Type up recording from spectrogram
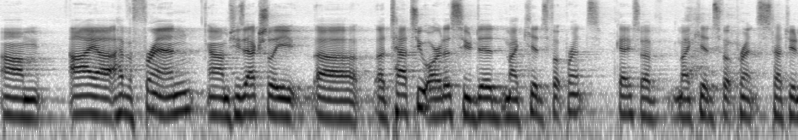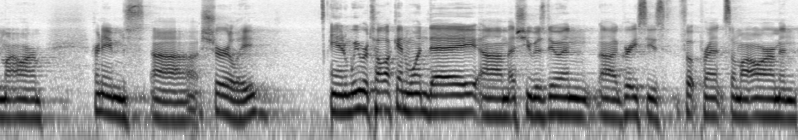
Um, I uh, have a friend. Um, she's actually uh, a tattoo artist who did my kids' footprints. Okay, so I have my kids' footprints tattooed on my arm. Her name's uh, Shirley. And we were talking one day um, as she was doing uh, Gracie's footprints on my arm, and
